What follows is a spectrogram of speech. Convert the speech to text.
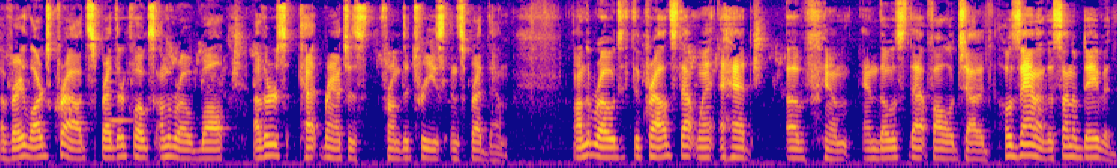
A very large crowd spread their cloaks on the road, while others cut branches from the trees and spread them. On the road, the crowds that went ahead of him and those that followed shouted, Hosanna, the son of David!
